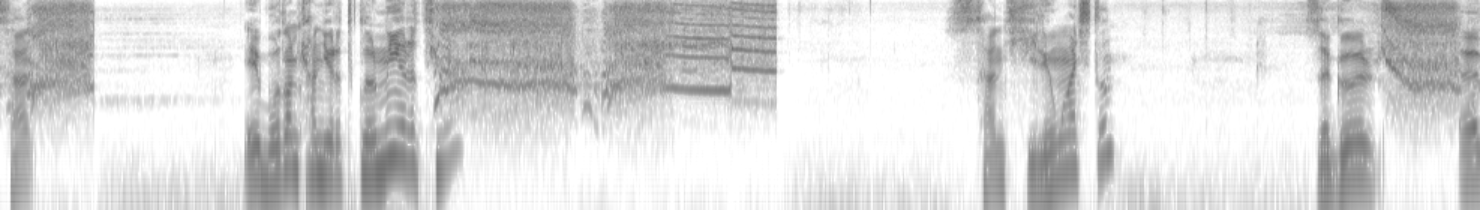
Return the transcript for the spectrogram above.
Sen... E bu adam kendi yaratıklarını yaratıyor. Sen hile mi açtın? Zagır e,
